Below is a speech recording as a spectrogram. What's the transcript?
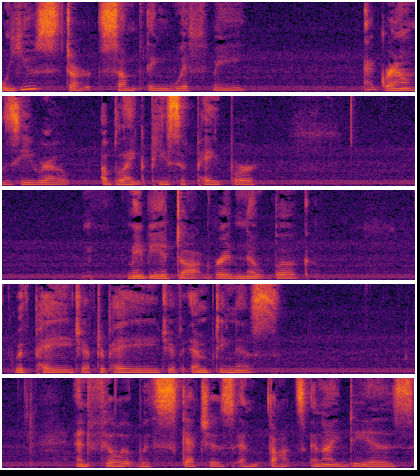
Will you start something with me at ground zero? A blank piece of paper, maybe a dot grid notebook with page after page of emptiness, and fill it with sketches and thoughts and ideas.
